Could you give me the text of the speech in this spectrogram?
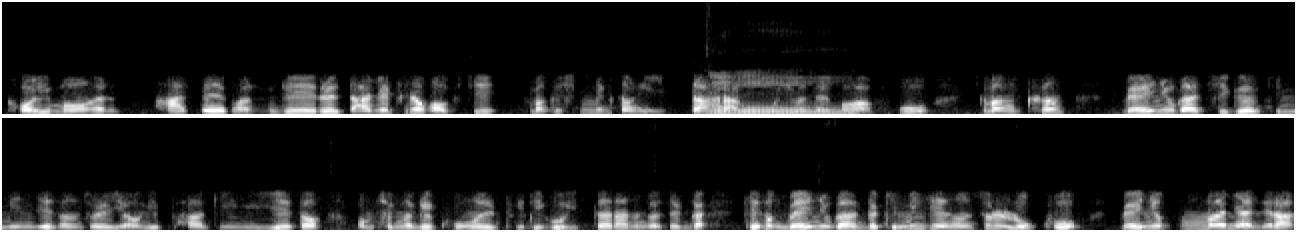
거의 뭐한 사세 관계를 따질 필요가 없이 그만큼 신빙성이 있다라고 오. 보시면 될 것 같고 그만큼 메뉴가 지금 김민재 선수를 영입하기 위해서 엄청나게 공을 들이고 있다라는 것을 그러니까 계속 메뉴가 그러니까 김민재 선수를 놓고 메뉴뿐만이 아니라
